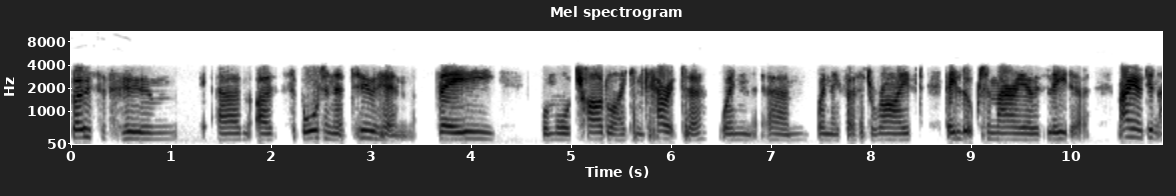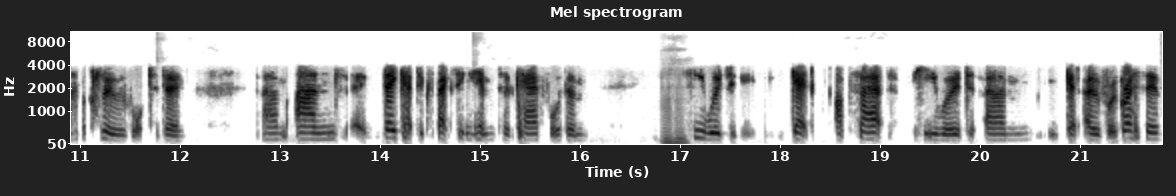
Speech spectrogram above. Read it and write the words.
both of whom um, are subordinate to him. They were more childlike in character when um, when they first arrived. They looked to Mario as leader. Mario didn't have a clue of what to do, um, and they kept expecting him to care for them. Mm-hmm. He would get upset. He would um, get over aggressive,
